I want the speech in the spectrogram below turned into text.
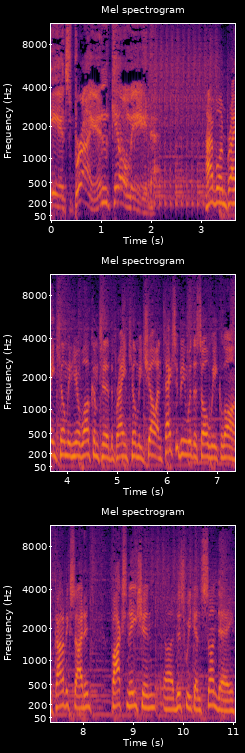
It's Brian Kilmeade. Hi, everyone. Brian Kilmeade here. Welcome to the Brian Kilmeade Show, and thanks for being with us all week long. Kind of excited. Fox Nation uh, this weekend, Sunday,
